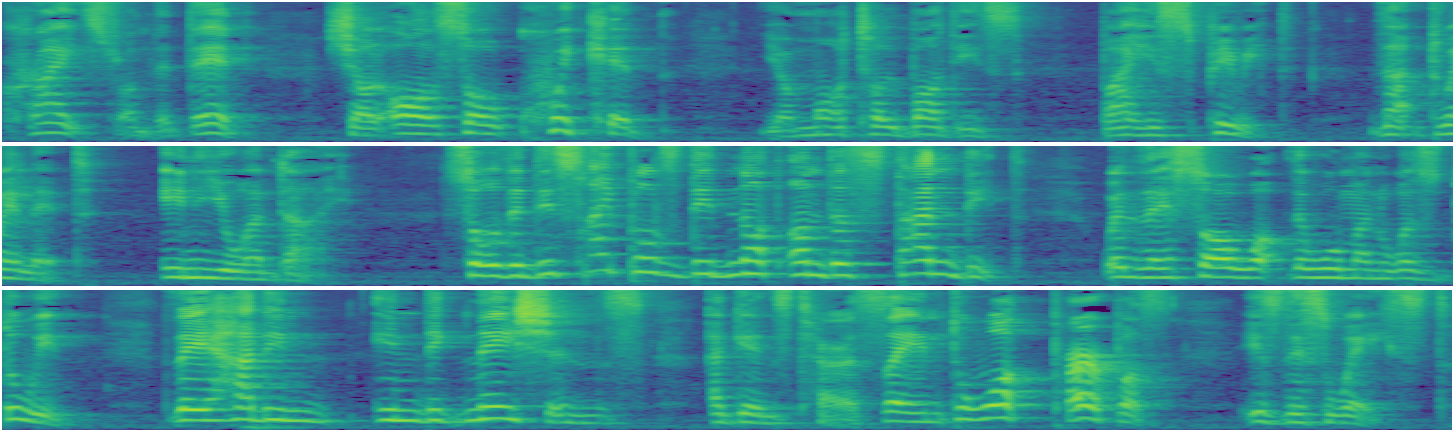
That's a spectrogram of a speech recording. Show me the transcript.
Christ from the dead shall also quicken your mortal bodies by his Spirit that dwelleth in you and I. So the disciples did not understand it when they saw what the woman was doing. They had in indignations against her, saying, To what purpose is this waste?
